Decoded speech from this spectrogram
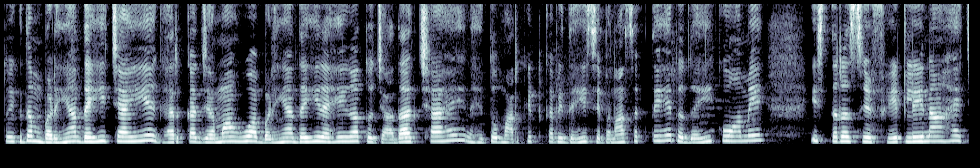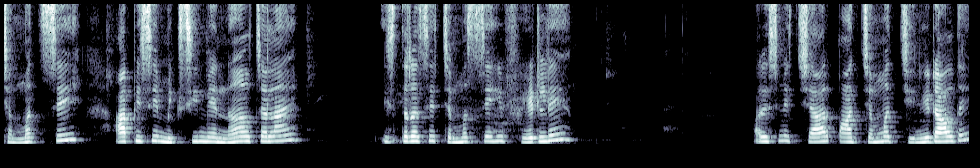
तो एकदम बढ़िया दही चाहिए, घर का जमा हुआ बढ़िया दही रहेगा तो ज़्यादा अच्छा है, नहीं तो मार्केट का भी दही से बना सकते हैं। तो दही को हमें इस तरह से फेंट लेना है चम्मच से, आप इसे मिक्सी में न चलाएँ, इस तरह से चम्मच से ही फेंट लें और इसमें चार पाँच चम्मच चीनी डाल दें।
